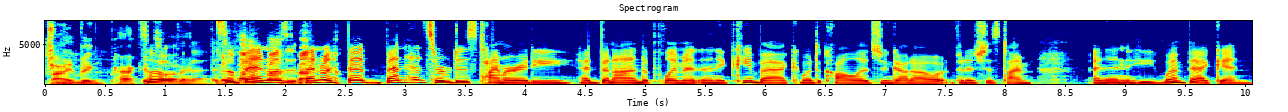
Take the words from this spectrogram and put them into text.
Timing. big packets So, of mail. so Ben was Ben, was- ben Ben had served his time already, had been on deployment, and then he came back, went to college, and got out, finished his time, and then he went back in,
